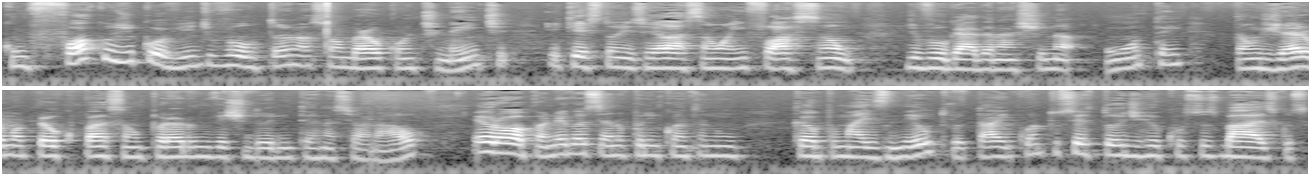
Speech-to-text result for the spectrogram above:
com focos de Covid voltando a assombrar o continente e questões em relação à inflação divulgada na China ontem então gera uma preocupação para o investidor internacional. Europa negociando por enquanto num campo mais neutro, tá? Enquanto o setor de recursos básicos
